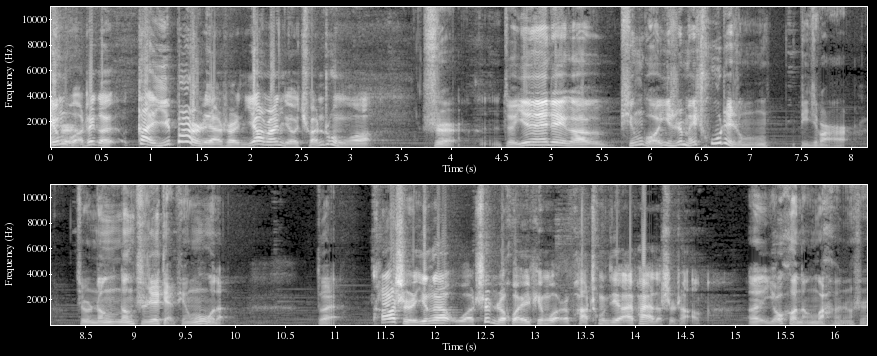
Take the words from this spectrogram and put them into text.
苹果这个干一半儿这件事儿，你要不然你就全触摸，是对，因为这个苹果一直没出这种笔记本儿，就是能能直接点屏幕的。对，它是应该，我甚至怀疑苹果是怕冲击 iPad 市场。呃，有可能吧，反正是，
